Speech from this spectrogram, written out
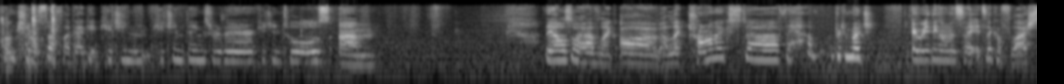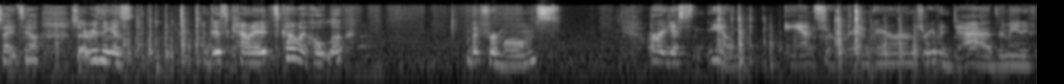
functional stuff. Like I get kitchen kitchen things for there, kitchen tools. Um, they also have like uh, electronic stuff. They have pretty much everything on the site. It's like a flash site sale, so everything is discounted. It's kind of like Haute Look, but for moms. Or I guess, you know, aunts or grandparents or even dads. I mean, if,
